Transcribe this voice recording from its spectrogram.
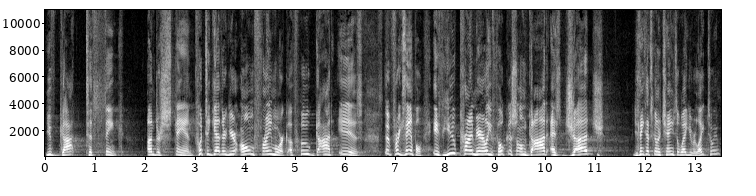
You've got to think, understand, put together your own framework of who God is. Uh, for example, if you primarily focus on God as judge, you think that's going to change the way you relate to Him?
